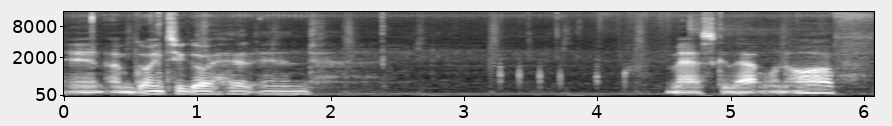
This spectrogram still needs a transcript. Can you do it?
And I'm going to go ahead and mask that one off.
